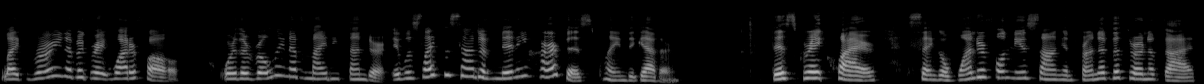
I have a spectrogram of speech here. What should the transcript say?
like roaring of a great waterfall, or the rolling of mighty thunder. It was like the sound of many harpists playing together. This great choir sang a wonderful new song in front of the throne of God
